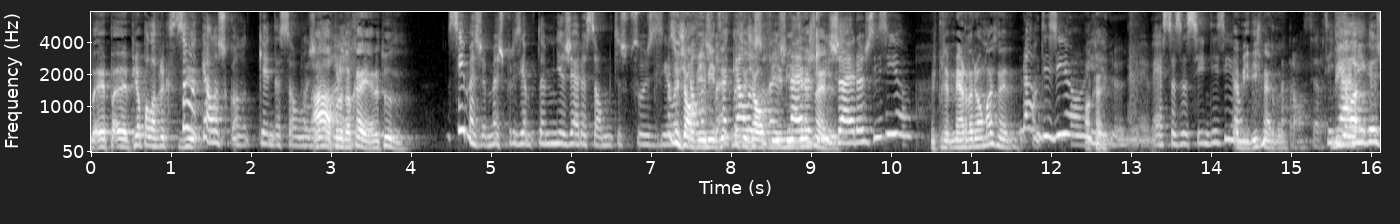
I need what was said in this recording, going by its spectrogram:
A a pior palavra que se São dizia... aquelas com- que ainda são hoje. Ah, pronto, ok, era tudo. Sim, mas, mas, por exemplo, da minha geração, muitas pessoas diziam Mas eu já ouvi aquelas, dizer- mas eu aquelas já ouvi asneiras asneiras. ligeiras, diziam. Mas, por exemplo, merda não é uma asneira. Não, diziam. Ok. E, essas assim diziam. A mim diz merda. Para um certo Tinha lá. amigas,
